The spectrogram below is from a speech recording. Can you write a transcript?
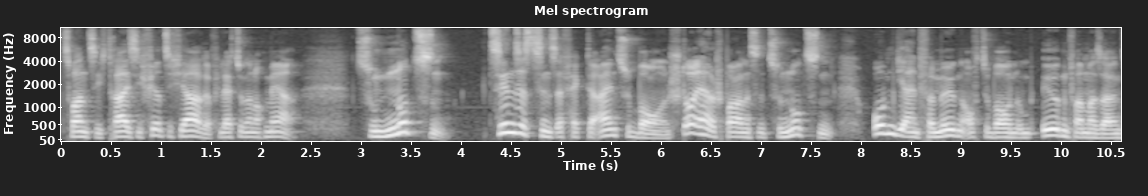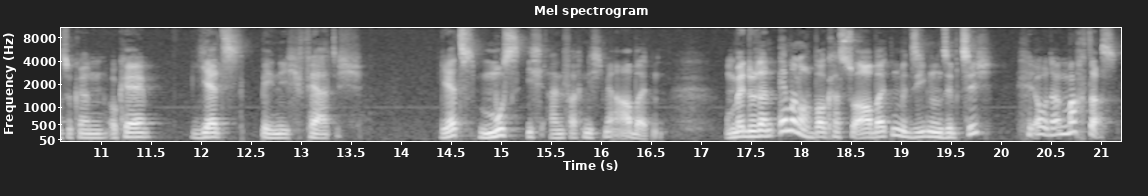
20, 30, 40 Jahre, vielleicht sogar noch mehr, zu nutzen, Zinseszinseffekte einzubauen, Steuersparnisse zu nutzen, um dir ein Vermögen aufzubauen, um irgendwann mal sagen zu können, okay, jetzt bin ich fertig. Jetzt muss ich einfach nicht mehr arbeiten. Und wenn du dann immer noch Bock hast zu arbeiten mit 77, ja, dann mach das.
